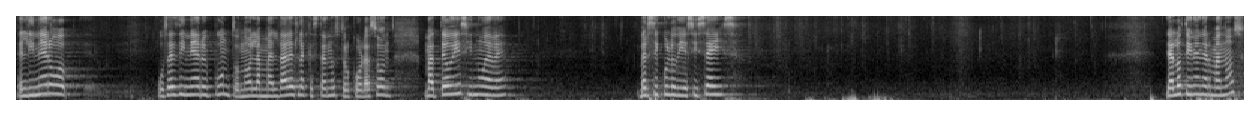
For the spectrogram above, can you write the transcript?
El dinero, pues es dinero y punto, ¿no? La maldad es la que está en nuestro corazón. Mateo 19, versículo 16. ¿Ya lo tienen, hermanos?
